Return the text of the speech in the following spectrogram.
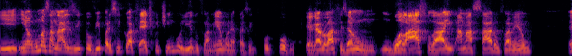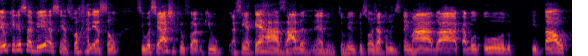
e em algumas análises que eu vi, parecia que o Atlético tinha engolido o Flamengo, né? Parecia que pô, pegaram lá, fizeram um, um, golaço lá e amassaram o Flamengo. Eu queria saber, assim, a sua avaliação, se você acha que o que o, assim, é terra arrasada, né? Tô vendo o pessoal já tudo desanimado, ah, acabou tudo e tal,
